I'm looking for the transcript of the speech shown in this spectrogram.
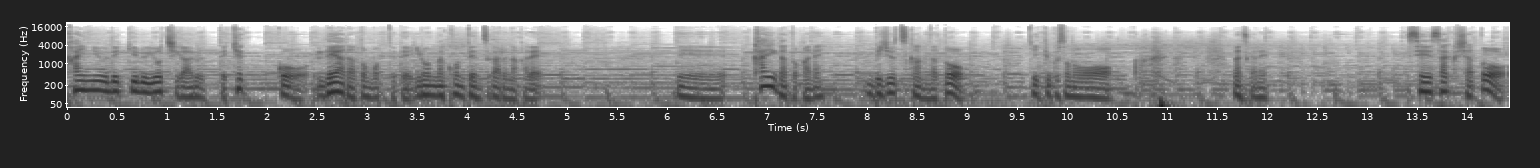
介入できる余地があるって結構レアだと思ってて、いろんなコンテンツがある中で。で、絵画とかね、美術館だと、結局その、なんですかね、制作者と、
